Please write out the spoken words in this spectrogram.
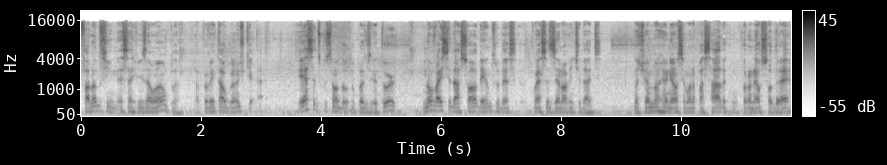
falando assim, nessa revisão ampla, aproveitar o gancho que essa discussão do, do plano diretor não vai se dar só dentro dessa, com essas 19 entidades. Nós tivemos uma reunião semana passada com o Coronel Sodré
